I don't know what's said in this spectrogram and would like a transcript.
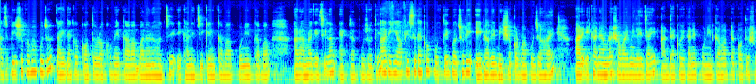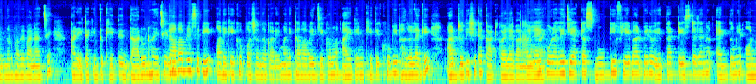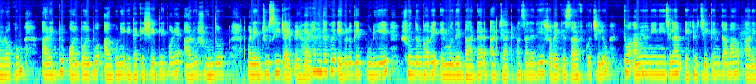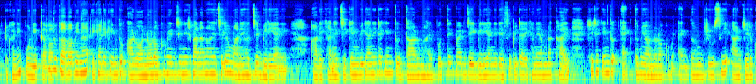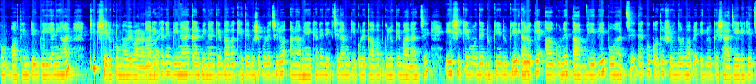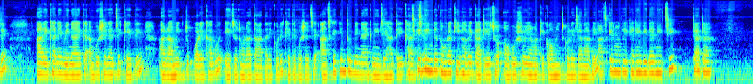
আজ বিশ্বকর্মা পুজো, তাই দেখো কত রকমের কাবাব বানানো হচ্ছে। এখানে চিকেন কাবাব, পনির কাবাব, আর আমরা গেছিলাম একটা পুজোতে। আর এই অফিসে দেখো প্রত্যেক বছরই এইভাবে বিশ্বকর্মা পুজো হয়। আর এখানে আমরা সবাই মিলে যাই। আর দেখো এখানে পনির কাবাবটা কত সুন্দরভাবে বানাচ্ছে। আর এটা কিন্তু খেতে দারুণ হয়েছিল। কাবাব রেসিপি অনেকেই খুব পছন্দ করে। মানে কাবাবের যে কোনো আইটেম খেতে খুবই ভালো লাগে। আর যদি সেটা কাঠকয়লায় বানানো কয়লায় পোড়ালে যে একটা স্মোকি ফ্লেভার বেরোয় তার টেস্টটা যেন একদমই অন্যরকম। আর একটু অল্প অল্প আগুনে এটাকে সেকলে পরে আরও সুন্দর মানে জুসি টাইপের হয়। এখানে দেখো এগুলোকে পুড়িয়ে সুন্দরভাবে এর মধ্যে বাটার আর চাট মশলা দিয়ে সবাইকে সার্ভ করছিল। তো আমিও নিয়ে নিয়েছিলাম একটু চিকেন কাবাব আর একটুখানি পনির কাবাব। শুধু কাবাবই না এখানে কিন্তু আরও অন্য রকমের জিনিস বানানো হয়েছিল মানে হচ্ছে বিরিয়ানি। আর এখানে চিকেন বিরিয়ানিটা কিন্তু দারুণ হয়। প্রত্যেকবার যে বিরিয়ানি রেসিপিটা এখানে আমরা খাই সেটা কিন্তু একদমই অন্যরকম একদম জুসি আর যেরকম অথেন্টিক বিরিয়ানি হয় ঠিক সেরকমভাবে বানানো আর এখানে বিনায়ক আর বিনায়কের বাবা খেতে বসে পড়েছিল আর আমি এখানে দেখছিলাম কি করে কাবাবগুলোকে বানাচ্ছে। এই শিকের মধ্যে ঢুকিয়ে ঢুকিয়ে এগুলোকে আগুনে তাপ দিয়ে দিয়ে পোহাচ্ছে। দেখো কত সুন্দরভাবে এগুলোকে সাজিয়ে রেখেছে। আর এখানে বিনায়ক বসে গেছে খেতে আর আমি একটু পরে খাব এই জন্য ওরা তাড়াতাড়ি করে খেতে বসেছে। আজকে কিন্তু বিনায়ক নিজে হাতেই খাচ্ছে। দিনটা তোমরা কীভাবে কাটিয়েছো অবশ্যই আমাকে কমেন্ট করে জানাবে। আজকের মতো এখানেই বিদায় নিচ্ছি। টাটা।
